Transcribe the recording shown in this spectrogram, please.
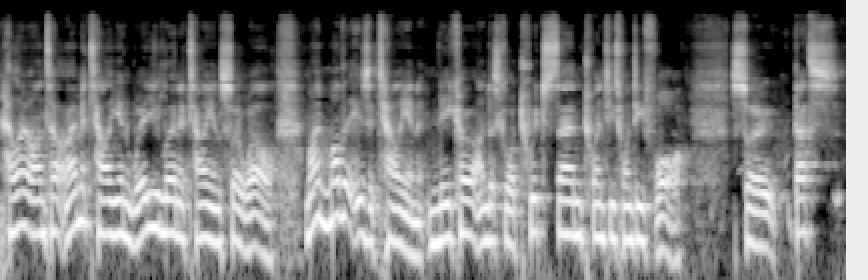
Hello, Anta. I'm Italian. Where you learn Italian so well? My mother is Italian. Nico underscore TwitchSan 2024. So that's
